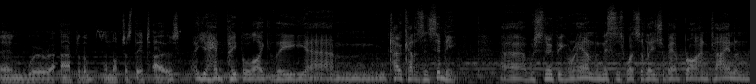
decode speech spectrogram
and were uh, after them, and not just their toes. You had people like the um, toe cutters in Sydney uh, were snooping around, and this is what's alleged about Brian Kane and,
